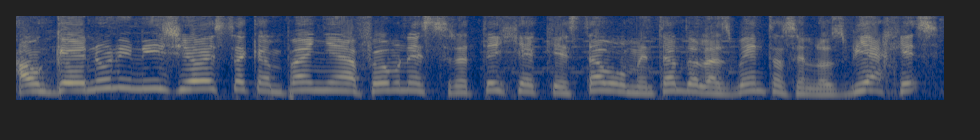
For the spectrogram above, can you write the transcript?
Aunque en un inicio esta campaña fue una estrategia que estaba aumentando las ventas en los viajes,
